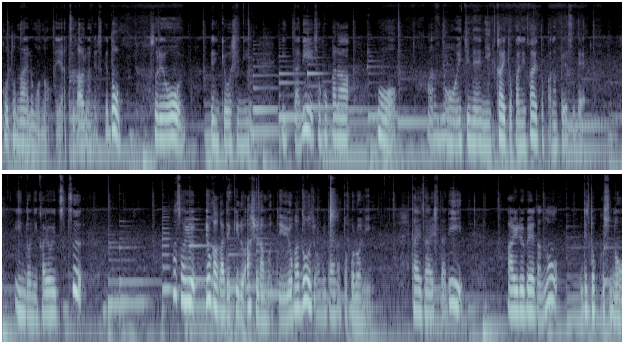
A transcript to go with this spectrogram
こう唱えるものやつがあるんですけどそれを勉強しに行ったりそこからもうあの1年に1回とか2回とかのペースでインドに通いつつ、まあ、そういうヨガができるアシュラムっていうヨガ道場みたいなところに滞在したりアイルベーダのデトックスの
